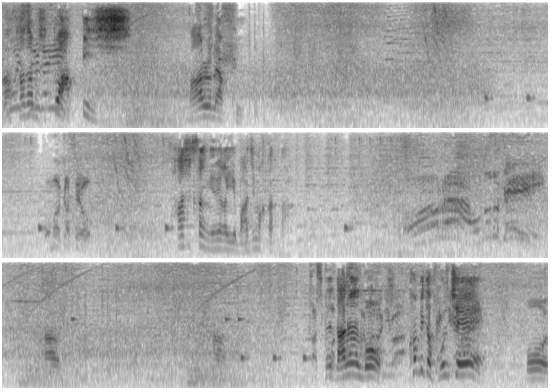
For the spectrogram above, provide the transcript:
아 사담씨 또 악비 씨. 마을로의 악비. 사실상 얘네가 이게 마지막 같다. 다음. 다음. 근데 나는 뭐 컴퓨터 본체 뭐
